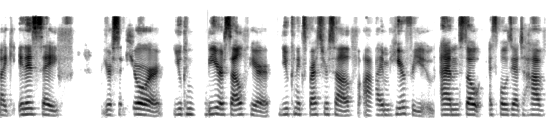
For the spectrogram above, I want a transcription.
like it is safe you're secure you can be yourself here you can express yourself i'm here for you and um, so i suppose yeah to have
